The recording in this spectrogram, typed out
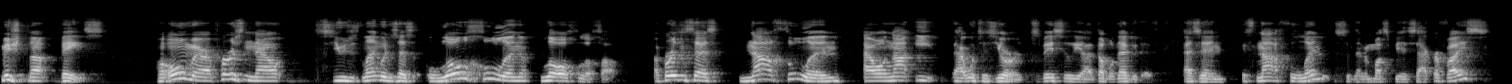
Mishnah Beis. Ha'omer, a person now uses language and says, Lo chulin lo ochlecha. A person says, Na chulin, I will not eat that which is yours. It's basically a double negative. As in, it's not chulin, so then it must be a sacrifice.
